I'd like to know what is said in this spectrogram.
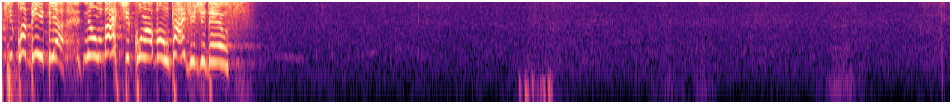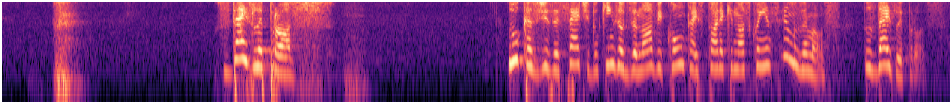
bate com a Bíblia, não bate com a vontade de Deus. Os dez leprosos. Lucas 17, do 15 ao 19, conta a história que nós conhecemos, irmãos, dos dez leprosos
